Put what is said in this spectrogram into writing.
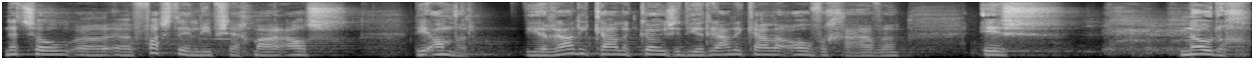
net zo vast in liep, zeg maar, als die ander. Die radicale keuze, die radicale overgave is nodig.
